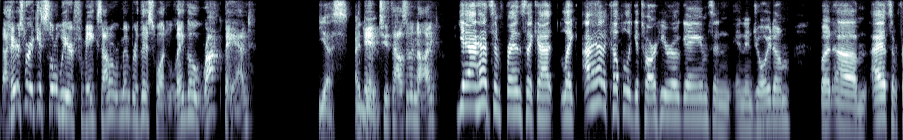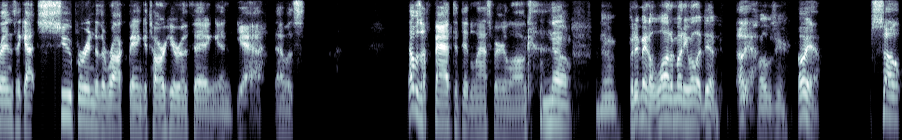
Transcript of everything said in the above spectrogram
Now, here's where it gets a little weird for me because I don't remember this one Lego Rock Band Yes, I did. in 2009. Yeah, I had some friends that got like I had a couple of Guitar Hero games and and enjoyed them, but um I had some friends that got super into the Rock Band Guitar Hero thing, and yeah, that was that was a fad that didn't last very long. No, no, but it made a lot of money while it did. Oh, yeah. While it was here. Oh yeah, So,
